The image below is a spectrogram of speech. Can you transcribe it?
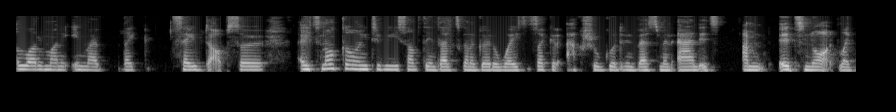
a lot of money in my like saved up, so it's not going to be something that's going to go to waste. It's like an actual good investment, and it's I'm it's not like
